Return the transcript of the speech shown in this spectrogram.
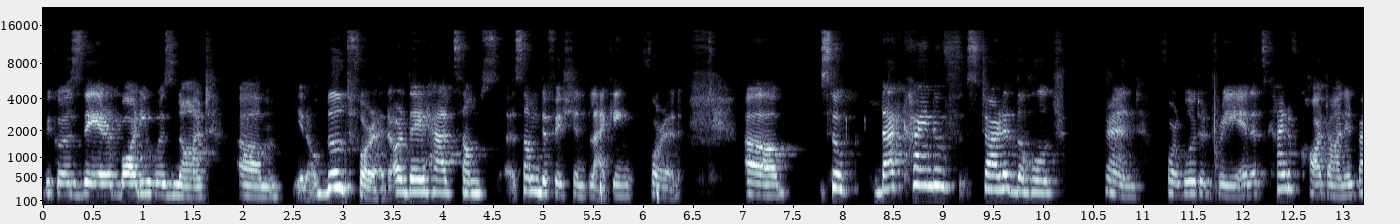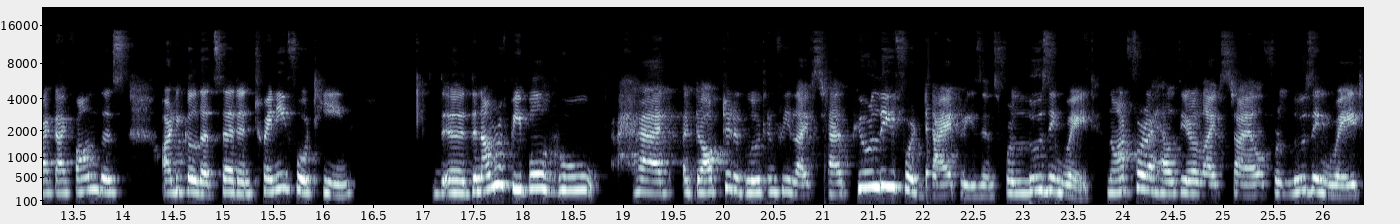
because their body was not um, you know built for it or they had some some deficient lacking for it. Uh, so that kind of started the whole trend for gluten free and it's kind of caught on. In fact, I found this article that said in 2014 the, the number of people who had adopted a gluten-free lifestyle purely for diet reasons, for losing weight, not for a healthier lifestyle, for losing weight,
